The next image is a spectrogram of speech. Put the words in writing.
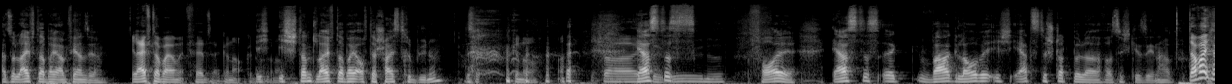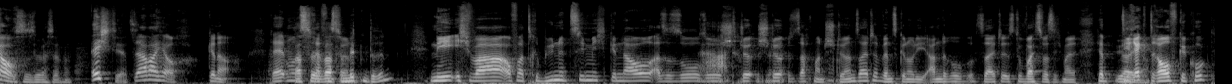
Also live dabei am Fernseher. Live dabei am Fernseher, genau. genau, Ich, genau. ich stand live dabei auf der Scheißtribüne. genau. Erstes, voll. Erstes äh, war, glaube ich, Ärzte Stadtbüller, was ich gesehen habe. Da war ich auch. Echt jetzt? Da war ich auch, genau. Da hätten wir uns Warst du, warst du mittendrin? Nee, ich war auf der Tribüne ziemlich genau, also so, so Ah, Stör. Stör, sagt man Stirnseite, wenn es genau die andere Seite ist. Du weißt, was ich meine. Ich habe Ja, direkt ja. drauf geguckt,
